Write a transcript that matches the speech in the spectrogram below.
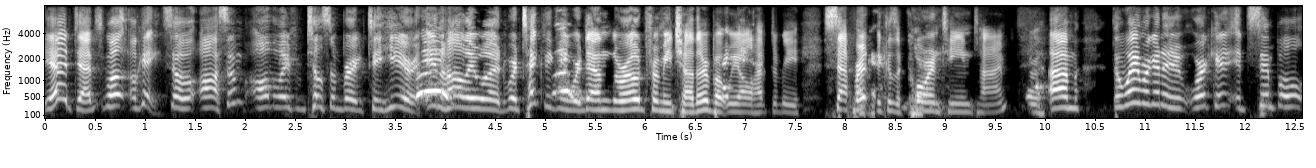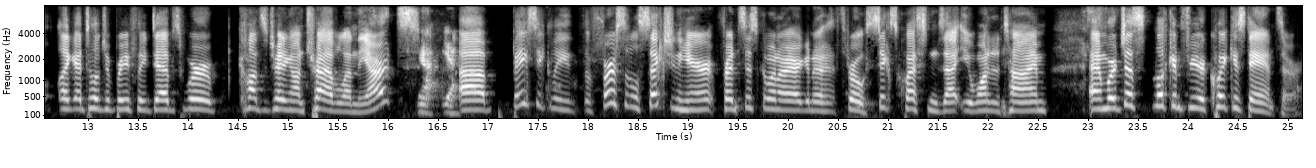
Yeah, Debs. Well, okay, so awesome. All the way from Tillsonburg to here in Hollywood. We're technically we're down the road from each other, but we all have to be separate Okay, because of yeah. quarantine time. Yeah. Um, the way we're gonna work it, it's simple. Like I told you briefly, Debs, we're concentrating on travel and the arts. Yeah, yeah. Uh, basically, the first little section here, Francisco and I are going to throw six questions at you one at a time, and we're just looking for your quickest answer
